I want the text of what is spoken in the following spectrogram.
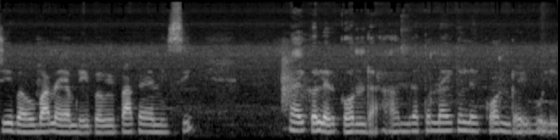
যেভাবে বানাই আমরা, এইভাবে পাকায় নিছি নাইকেলের কন্ডা, আমরা তো নাইকেলের কন্ডাই বলি।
